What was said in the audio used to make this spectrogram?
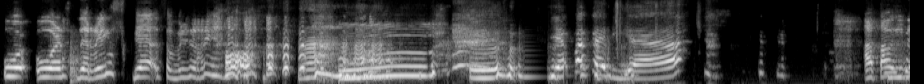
wor- worth the risk gak sebenarnya Oh, Uh. siapakah dia? Atau ini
